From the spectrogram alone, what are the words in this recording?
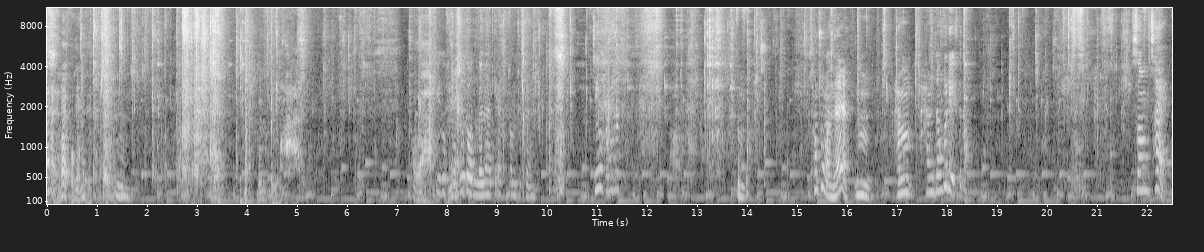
요. 하나만 해봐 고기 얼마 되지 그럼 이거 후주도 너네할게 좀 줄게 지금 꺼내놔 상추 많네. 음한 한 덩어리 있더라 성菜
